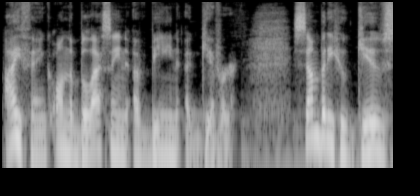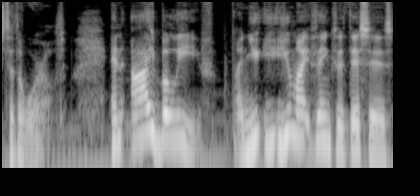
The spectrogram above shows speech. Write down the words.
I think, on the blessing of being a giver. Somebody who gives to the world. And I believe, and you you might think that this is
